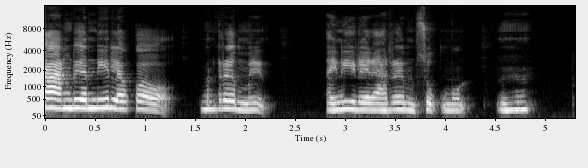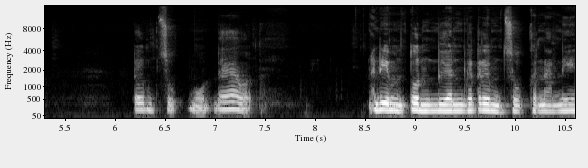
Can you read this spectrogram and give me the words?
กลางเดือนนี้แล้วก็มันเริ่มไอ้นี่เลยนะเริ่มสุกหมด อืเริ่มสุกหมดแล้วอันนี้มันต้นเดือนก็เริ่มสุกขนาดนี้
